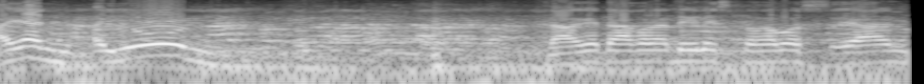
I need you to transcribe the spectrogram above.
Ayan, ayun. Nakita ko na dilis mga boss. Ayan.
